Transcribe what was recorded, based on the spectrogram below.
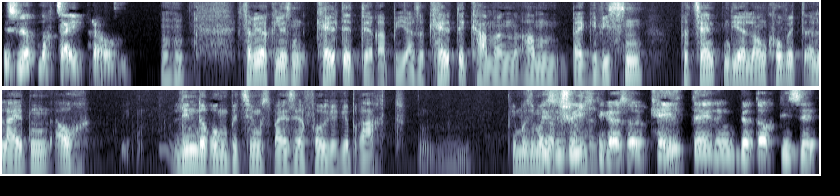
Es wird noch Zeit brauchen. Mhm. Jetzt habe ich auch gelesen, Kältetherapie, also Kältekammern haben bei gewissen Patienten, die ja Long-Covid leiden, auch Linderung beziehungsweise Erfolge gebracht. Wie muss ich mir das, das ist richtig. Also Kälte, dann wird auch diese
